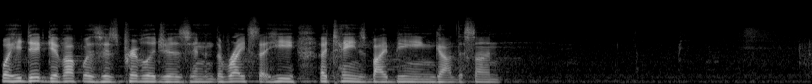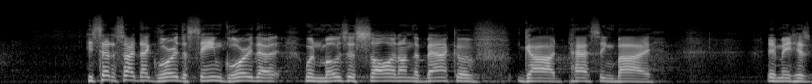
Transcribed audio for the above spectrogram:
What he did give up was his privileges and the rights that he attains by being God the Son. He set aside that glory, the same glory that when Moses saw it on the back of God passing by, it made his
